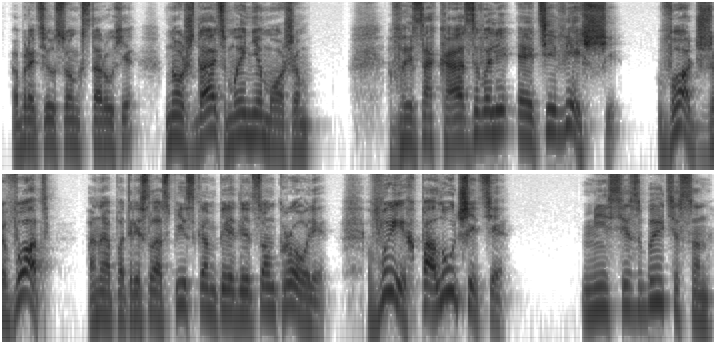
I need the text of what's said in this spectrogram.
— обратился он к старухе, — «но ждать мы не можем». «Вы заказывали эти вещи. Вот же, вот!» Она потрясла списком перед лицом Кроули. «Вы их получите!» «Миссис Беттисон»,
